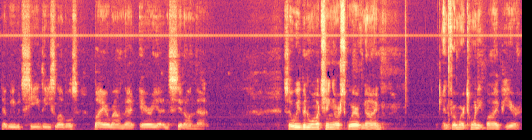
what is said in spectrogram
that we would see these levels by around that area and sit on that. So we've been watching our square of 9 and from our 25 here,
